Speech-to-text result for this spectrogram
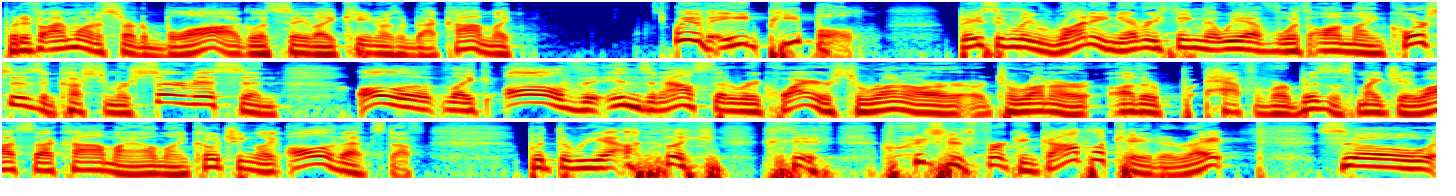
But if I want to start a blog, let's say like katenorthrup.com, like we have eight people basically running everything that we have with online courses and customer service and all of like all of the ins and outs that it requires to run our to run our other half of our business mikejwatts.com my online coaching like all of that stuff but the reality, like, which is freaking complicated, right? So,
